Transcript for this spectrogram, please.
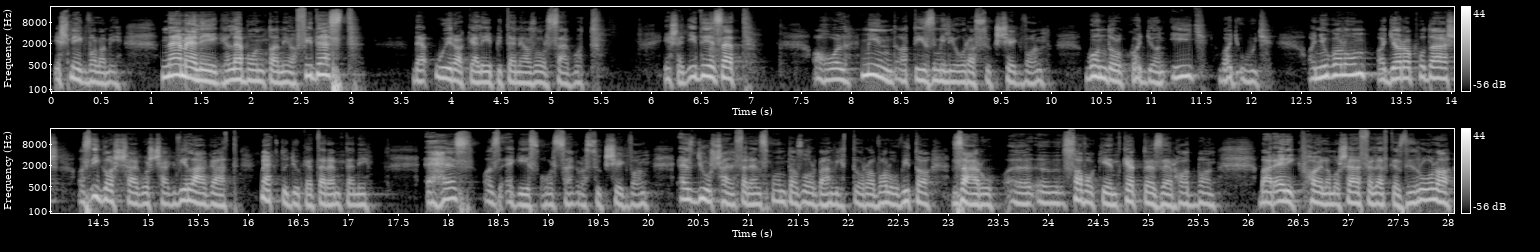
És még valami. Nem elég lebontani a Fideszt, de újra kell építeni az országot. És egy idézet, ahol mind a 10 millióra szükség van. Gondolkodjon így vagy úgy. A nyugalom, a gyarapodás, az igazságosság világát meg tudjuk-e teremteni. Ehhez az egész országra szükség van. Ez Gyurcsány Ferenc mondta az Orbán Viktorral való vita záró szavaként 2006-ban. Bár Erik hajlamos elfeledkezni róla,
